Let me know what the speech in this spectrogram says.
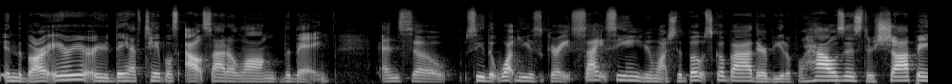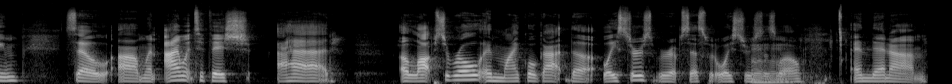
in the bar area or they have tables outside along the bay. And so, see that what you is great sightseeing. You can watch the boats go by. There are beautiful houses. There's shopping. So um, when I went to fish, I had a lobster roll, and Michael got the oysters. We were obsessed with oysters as well. And then um,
